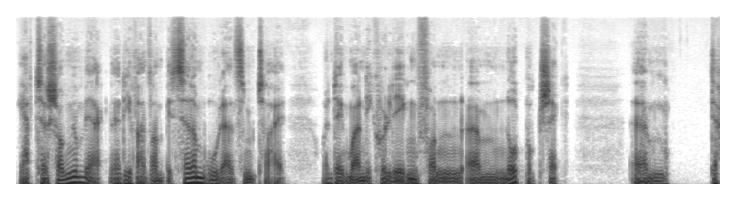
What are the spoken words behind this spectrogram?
Ihr habt ja schon gemerkt, ne? die waren so ein bisschen am Rudern zum Teil. Und denkt mal an die Kollegen von ähm, Notebook Check. Ähm, da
